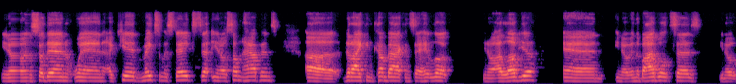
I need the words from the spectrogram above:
You know, and so then when a kid makes a mistake, you know, something happens, uh, that I can come back and say, hey, look, you know, I love you. And, you know, in the Bible, it says, you know,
